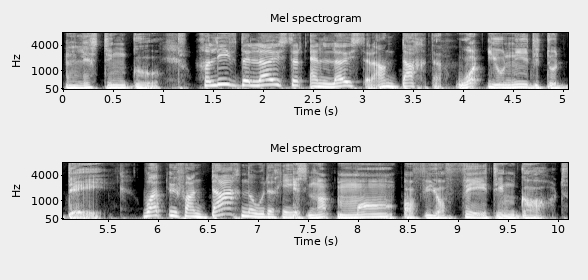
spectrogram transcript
and listen good. Geliefde, luister en luister aandachtig. What you need today Wat u vandaag nodig heeft, is not more of your faith in God,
